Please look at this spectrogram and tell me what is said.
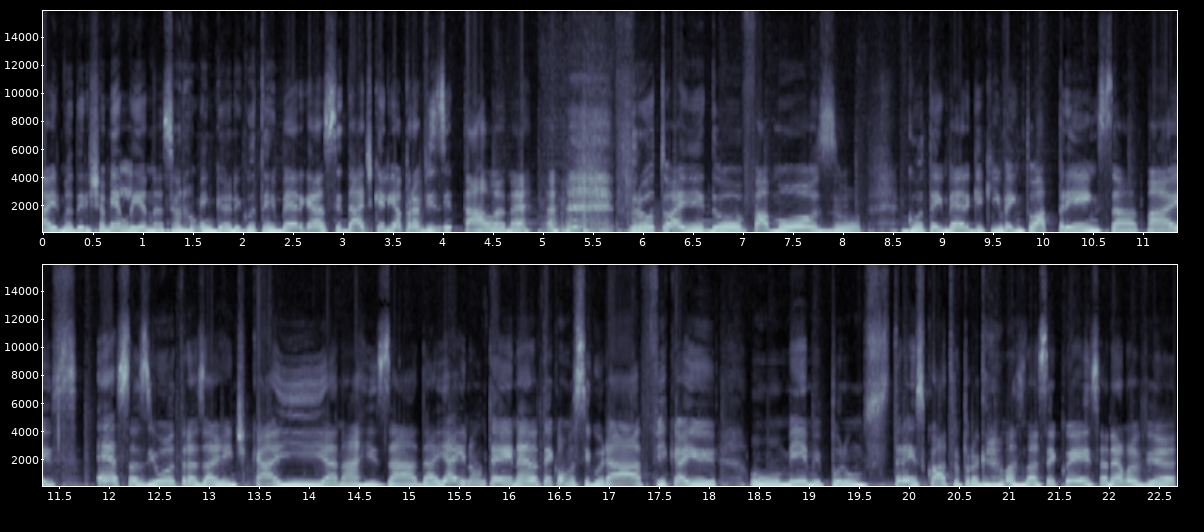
a irmã dele chama Helena, se eu não me engano. E Gutenberg era a cidade que ele ia pra visitá-la, né? Fruto aí do famoso Gutenberg que inventou a prensa. Mas essas e outras a gente caía na risada. E aí não tem, né? Não tem como segurar. Fica aí um meme por uns três, quatro programas na sequência, né, Lovian?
